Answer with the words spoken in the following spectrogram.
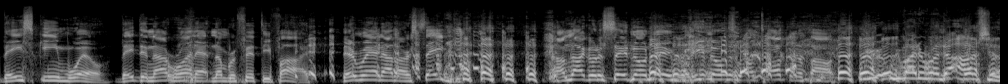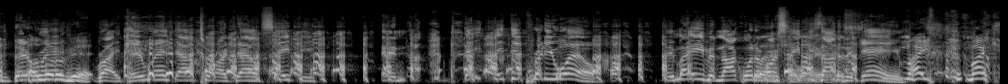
They schemed well. They did not run at number 55. They ran out our safety. I'm not going to say no name, but he knows what I'm talking about. we, we might have run the option They a ran- little bit. Right. They ran down to our down safety, and uh, they, they did pretty well. They might even knock one of our That's safeties out of the game. Mike, Mike,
